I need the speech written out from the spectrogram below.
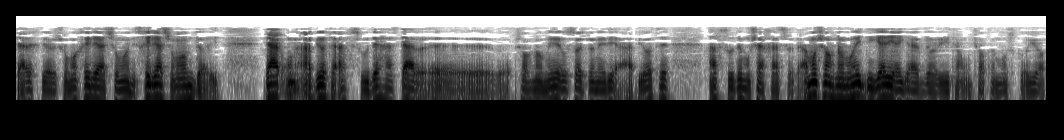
در اختیار شما خیلی از شما نیست. خیلی از شما هم دارید. در اون ابیات افسوده هست در شاهنامه استاد جنیدی ابیات افسوده مشخص شده. اما شاهنامه های دیگری اگر دارید همون چاپ مسکو یا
